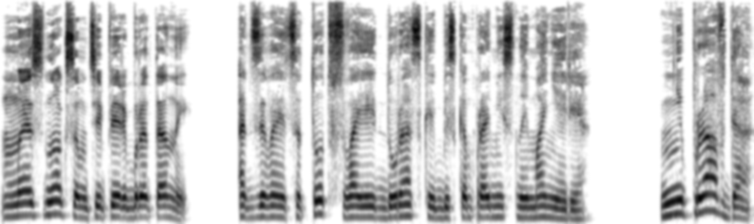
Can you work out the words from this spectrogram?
Мы с Ноксом теперь братаны, отзывается тот в своей дурацкой бескомпромиссной манере. Неправда,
